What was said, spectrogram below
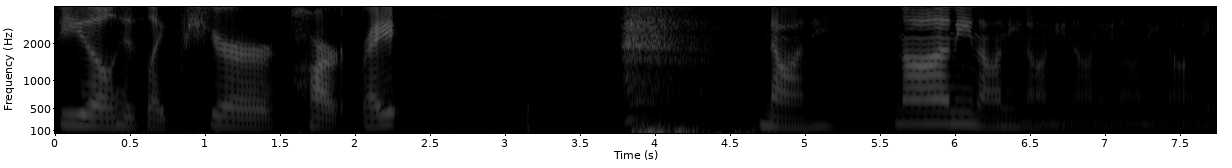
feel his like pure heart, right? Nany. Nany, Nany, Nany, Nany, Nany, Nany,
